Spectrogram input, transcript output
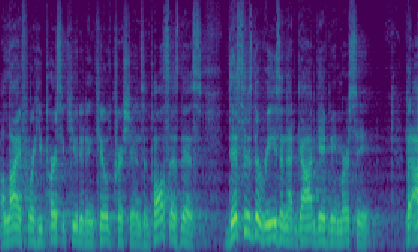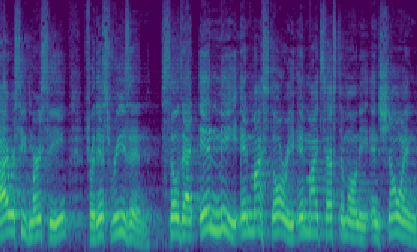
a life where he persecuted and killed Christians. And Paul says this, "This is the reason that God gave me mercy." But I received mercy for this reason, so that in me, in my story, in my testimony, in showing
